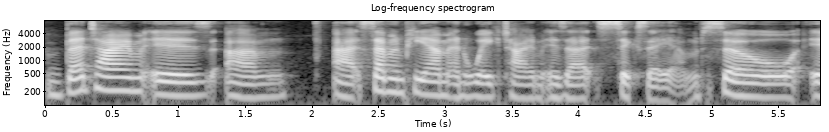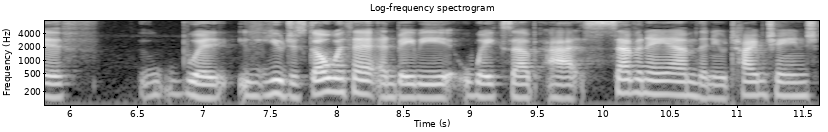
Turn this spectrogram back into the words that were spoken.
bedtime is um, at 7 p.m. and wake time is at 6 a.m. So if when you just go with it and baby wakes up at 7 a.m., the new time change,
